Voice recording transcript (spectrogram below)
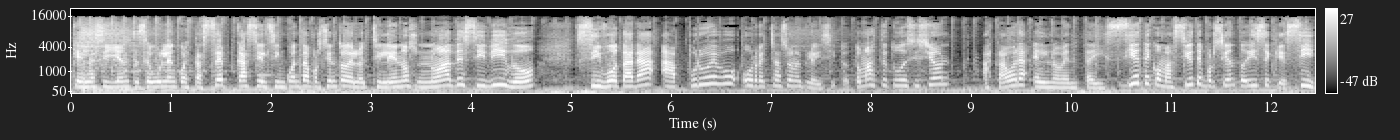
Que es la siguiente. Según la encuesta CEP, casi el 50% de los chilenos no ha decidido si votará apruebo o rechazo en el plebiscito. ¿Tomaste tu decisión? Hasta ahora el 97,7% dice que sí,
